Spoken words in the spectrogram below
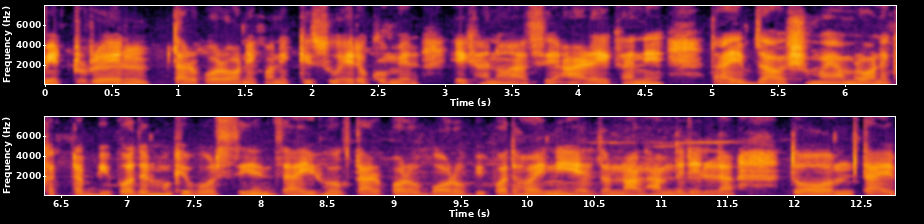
মেট্রো রেল, তারপর অনেক অনেক কিছু এরকমের এখানেও আছে। আর এখানে তাইফ যাওয়ার সময় আমরা অনেক একটা বিপদের মুখে পড়ছি। যাই হোক, তারপরও বড় বিপদ হয়নি, এর জন্য আলহামদুলিল্লাহ। তো তাইফ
